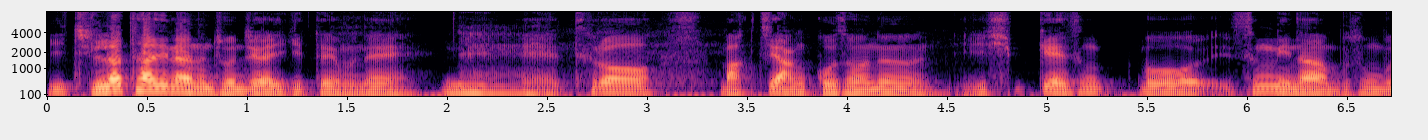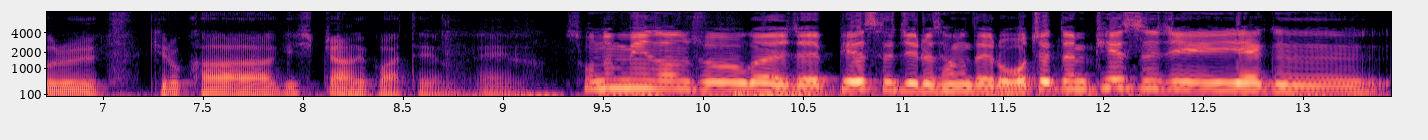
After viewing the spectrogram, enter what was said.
이 질라탄이라는 존재가 있기 때문에 네. 예, 틀어 막지 않고서는 이게 쉽게 승, 뭐 승리나 무승부를 기록하기 쉽지 않을 것 같아요. 예. 손흥민 선수가 이제 PSG를 상대로 어쨌든 PSG의 그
